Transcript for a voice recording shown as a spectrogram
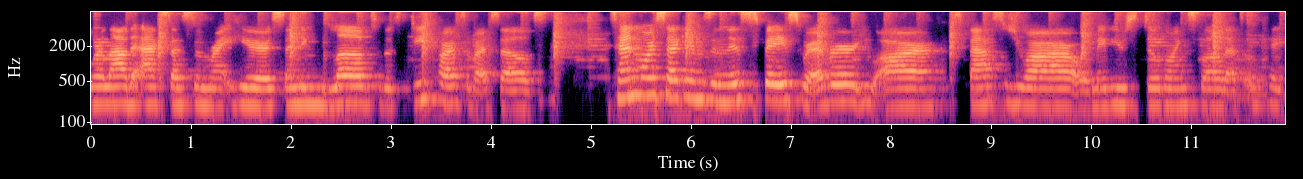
We're allowed to access them right here, sending love to those deep parts of ourselves. 10 more seconds in this space, wherever you are, as fast as you are, or maybe you're still going slow, that's okay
